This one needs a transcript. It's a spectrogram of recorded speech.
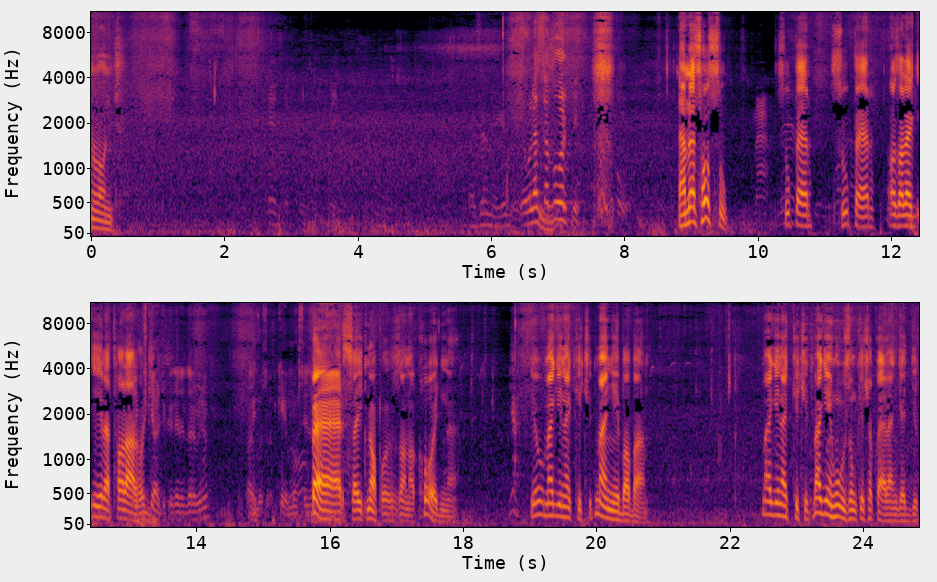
loncs. Jó lesz a gortni? Nem lesz hosszú? Nem. Szuper, szuper. Az a legélet-halál, hogy Kiadjuk őket egy darabig, nem? Persze, itt napozzanak. Hogyne. Jó, megint egy kicsit. Menjél, babám. Megint egy kicsit. Megint húzunk, és akkor elengedjük.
